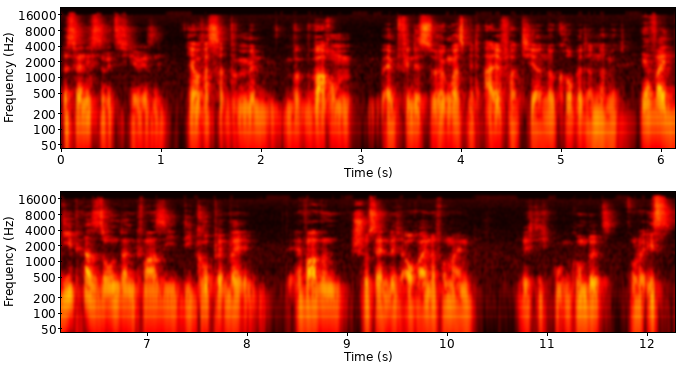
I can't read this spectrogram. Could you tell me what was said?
Das wäre nicht so witzig gewesen. Ja, aber was, warum empfindest du irgendwas mit Alpha-Tieren der Gruppe dann damit? Ja, weil die Person dann quasi die Gruppe, weil er war dann schlussendlich auch einer von meinen richtig guten Kumpels. Oder ist,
